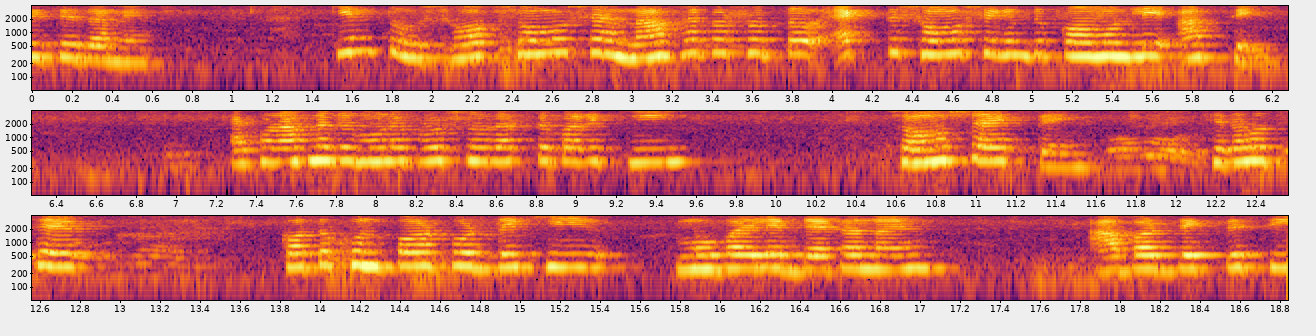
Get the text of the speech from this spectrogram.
দিতে জানে, কিন্তু সব সমস্যা না থাকা সত্ত্বেও একটা সমস্যা কিন্তু কমনলি আছে এখন আপনাদের মনে প্রশ্ন রাখতে পারে কি? সমস্যা একটাই, সেটা হচ্ছে কতক্ষণ পর পর দেখি মোবাইলের ডেটা নাই আবার দেখতেছি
